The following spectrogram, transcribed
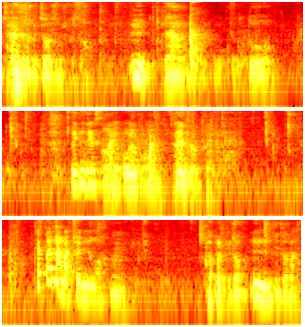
자연스럽게 찍었으면 좋겠어 응. 그냥 옷도 웨딩드레스 어, 말고 말고, 어, 그냥 자연스럽게 색깔만 맞춰 입는 거야. 응. 커플티로 응. 이도랑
